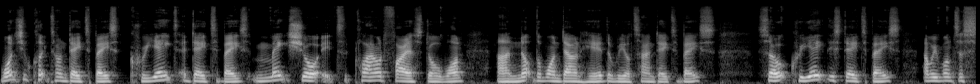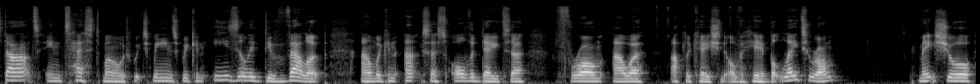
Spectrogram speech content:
once you've clicked on database, create a database. Make sure it's the Cloud Firestore one and not the one down here, the real-time database. So create this database and we want to start in test mode, which means we can easily develop and we can access all the data from our application over here. But later on, make sure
